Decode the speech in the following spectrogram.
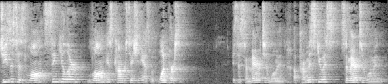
Jesus' long, singular, longest conversation he has with one person is a Samaritan woman, a promiscuous Samaritan woman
